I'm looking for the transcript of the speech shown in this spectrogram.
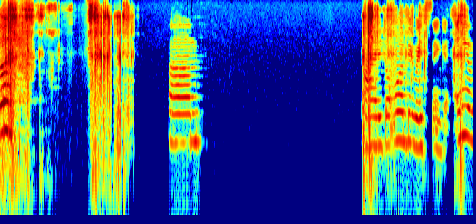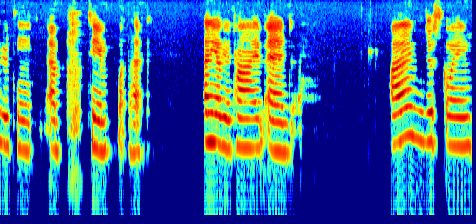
Ugh. Um, I don't want to be wasting any of your team, um, team, what the heck, any of your time, and I'm just going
